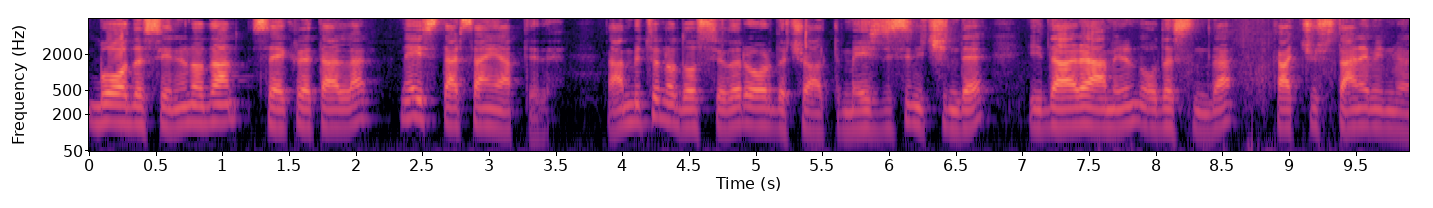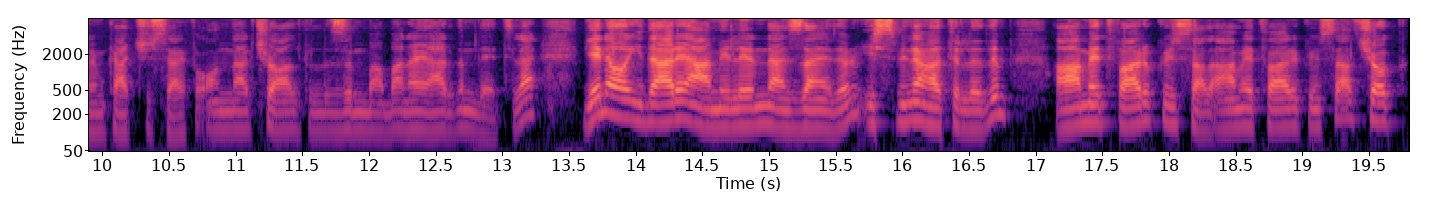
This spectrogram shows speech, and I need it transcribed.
Bu oda senin odan sekreterler. Ne istersen yap dedi. Ben bütün o dosyaları orada çoğalttım. Meclisin içinde idare amirinin odasında kaç yüz tane bilmiyorum kaç yüz sayfa onlar çoğaltıldı zımba bana yardım da ettiler. Gene o idare amirlerinden zannediyorum ismini hatırladım. Ahmet Faruk Ünsal. Ahmet Faruk Ünsal çok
